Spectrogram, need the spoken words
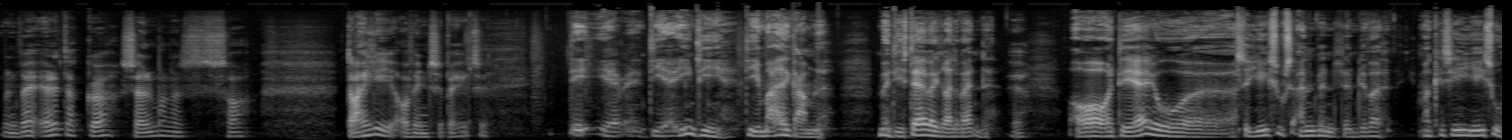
Men hvad er det, der gør salmerne så dejlige at vende tilbage til? Det, ja, de er egentlig de er meget gamle, men de er stadigvæk relevante. Ja. Og det er jo, øh, altså Jesus anvendte dem, det var, man kan sige, Jesu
